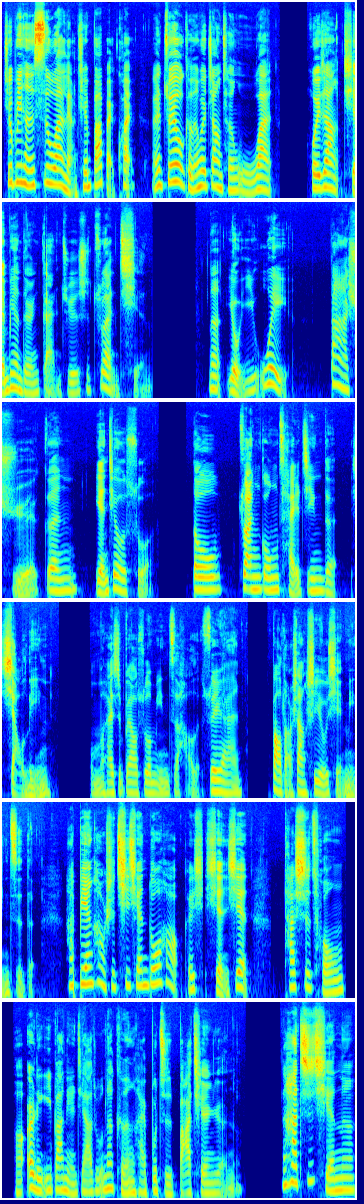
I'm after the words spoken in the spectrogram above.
就变成四万两千八百块，哎，最后可能会涨成五万，会让前面的人感觉是赚钱。那有一位大学跟研究所都专攻财经的小林，我们还是不要说名字好了，虽然报道上是有写名字的，他编号是七千多号，可以显现他是从。啊，二零一八年加入，那可能还不止八千人呢。那他之前呢，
